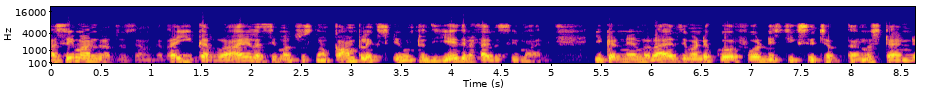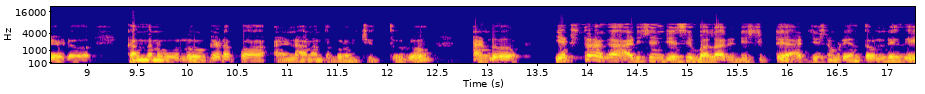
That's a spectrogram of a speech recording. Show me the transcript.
అసీమాంధ్ర చూసాం కదా ఇక రాయలసీమ చూస్తాం కాంప్లెక్సిటీ ఉంటుంది. ఏది రాయలసీమ అని? ఇక్కడ నేను రాయలసీమ అంటే కోర్ ఫోర్ డిస్టిక్స్ చెప్తాను. Standard Kandanavolu Gadapa and Anantapuram Chittoor. And ఎక్స్ట్రాగా అడిషన్ చేసి బళ్ళారి డిస్ట్రిక్ట్ యాడ్ చేసినప్పుడు ఎంత ఉండేది?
